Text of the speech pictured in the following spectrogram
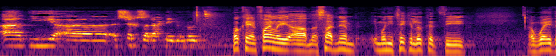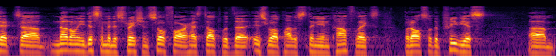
uh, the uh, Sheikh Jarrah neighborhood. Okay, and finally, um, Nim, when you take a look at the a way that uh, not only this administration so far has dealt with the Israel-Palestinian conflicts, but also the previous um,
